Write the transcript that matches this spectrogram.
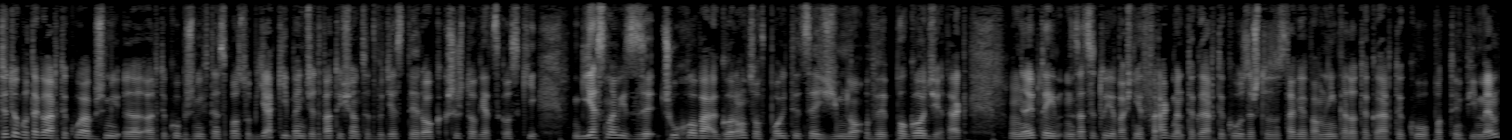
Tytuł tego artykułu brzmi, e, artykuł brzmi w ten sposób. Jaki będzie 2020 rok? Krzysztof Jackowski, Jasnowic z Czuchowa, gorąco w polityce, zimno w pogodzie, tak? No i tutaj zacytuję właśnie fragment tego artykułu, zresztą zostawię Wam linka do tego artykułu pod tym filmem.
